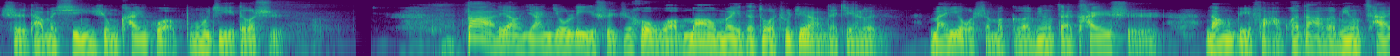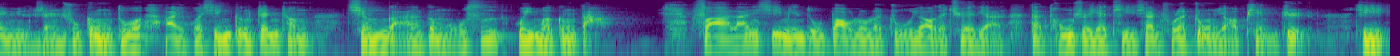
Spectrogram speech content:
使他们心胸开阔，不计得失。大量研究历史之后，我冒昧地做出这样的结论：没有什么革命在开始能比法国大革命参与人数更多、爱国心更真诚、情感更无私、规模更大。法兰西民族暴露了主要的缺点，但同时也体现出了重要品质，即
